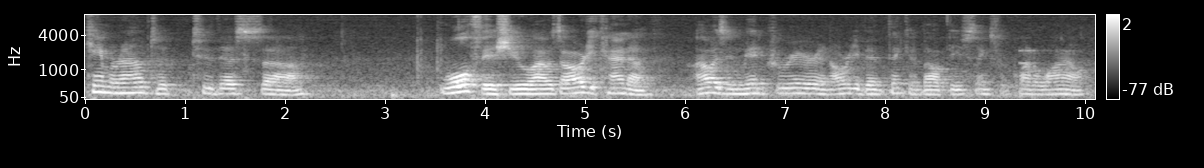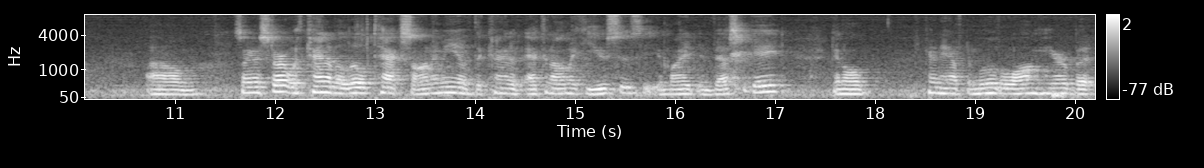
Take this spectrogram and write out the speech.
came around to, to this uh, wolf issue, I was already kind of, I was in mid-career and already been thinking about these things for quite a while. Um, so I'm going to start with kind of a little taxonomy of the kind of economic uses that you might investigate. And I'll kind of have to move along here, but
